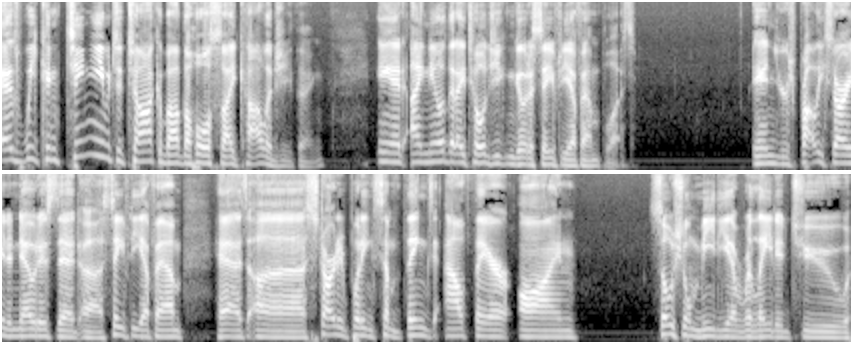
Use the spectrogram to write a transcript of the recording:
as we continue to talk about the whole psychology thing, and I know that I told you you can go to Safety FM Plus, and you're probably starting to notice that uh, Safety FM has uh, started putting some things out there on social media related to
